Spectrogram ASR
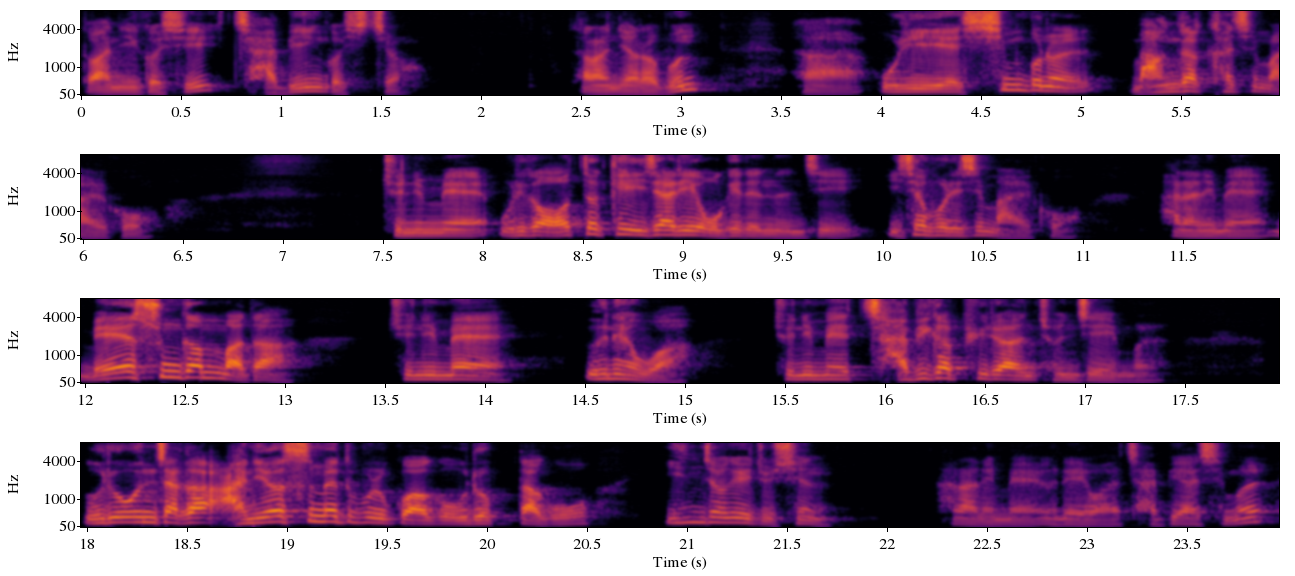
또한 이것이 자비인 것이죠. 사랑하는 여러분, 아, 우리의 신분을 망각하지 말고 주님의 우리가 어떻게 이 자리에 오게 됐는지 잊어버리지 말고 하나님의 매 순간마다 주님의 은혜와 주님의 자비가 필요한 존재임을 의로운 자가 아니었음에도 불구하고 의롭다고 인정해 주신 하나님의 은혜와 자비하심을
